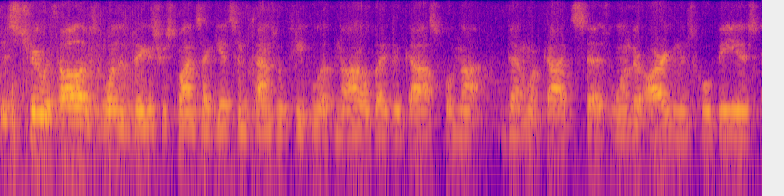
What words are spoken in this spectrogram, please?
it's true with all of us. One of the biggest responses I get sometimes with people who have not obeyed the gospel, not done what God says. One of their arguments will be is,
